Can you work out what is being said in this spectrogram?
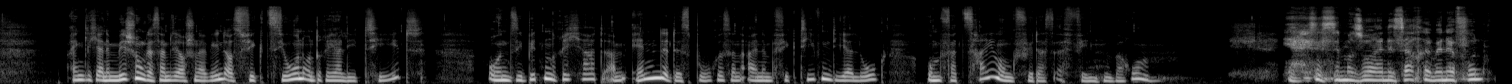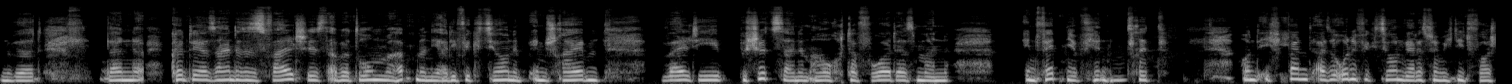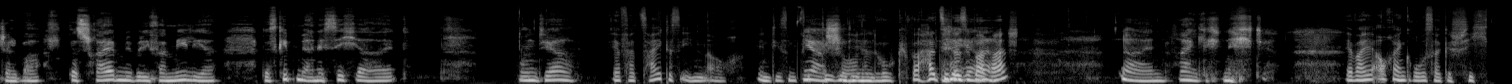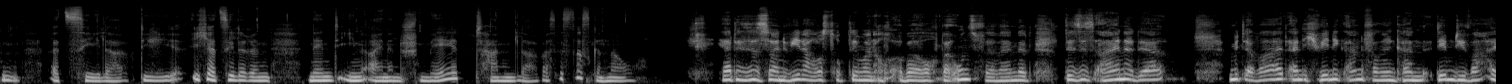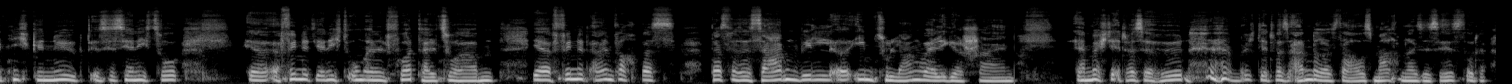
eigentlich eine Mischung, das haben Sie auch schon erwähnt, aus Fiktion und Realität. Und Sie bitten Richard am Ende des Buches in einem fiktiven Dialog um Verzeihung für das Erfinden. Warum? Ja, es ist immer so eine Sache, wenn erfunden wird, dann könnte ja sein, dass es falsch ist, aber drum hat man ja die Fiktion im Schreiben, weil die beschützt einem auch davor, dass man in Fettnäpfchen mhm. tritt. Und ich fand, also ohne Fiktion wäre das für mich nicht vorstellbar. Das Schreiben über die Familie, das gibt mir eine Sicherheit. Und ja. Er verzeiht es Ihnen auch in diesem fiktiven ja, Dialog. Hat Sie das ja. überrascht? Nein, eigentlich nicht. Er war ja auch ein großer Geschichtenerzähler. Die Ich-Erzählerin nennt ihn einen Schmähtandler. Was ist das genau? Ja, das ist so ein Wiener Ausdruck, den man auch, aber auch bei uns verwendet. Das ist einer, der mit der Wahrheit eigentlich wenig anfangen kann, dem die Wahrheit nicht genügt. Es ist ja nicht so, er erfindet ja nicht, um einen Vorteil zu haben. Er erfindet einfach, was das, was er sagen will, äh, ihm zu langweilig erscheint. Er möchte etwas erhöhen, er möchte etwas anderes daraus machen, als es ist, oder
